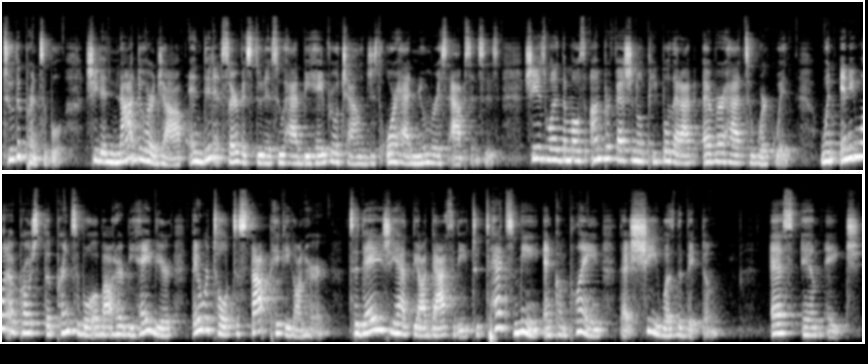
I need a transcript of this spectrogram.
to the principal. She did not do her job and didn't service students who had behavioral challenges or had numerous absences. She is one of the most unprofessional people that I've ever had to work with. When anyone approached the principal about her behavior, they were told to stop picking on her. Today, she had the audacity to text me and complain that she was the victim. SMH.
